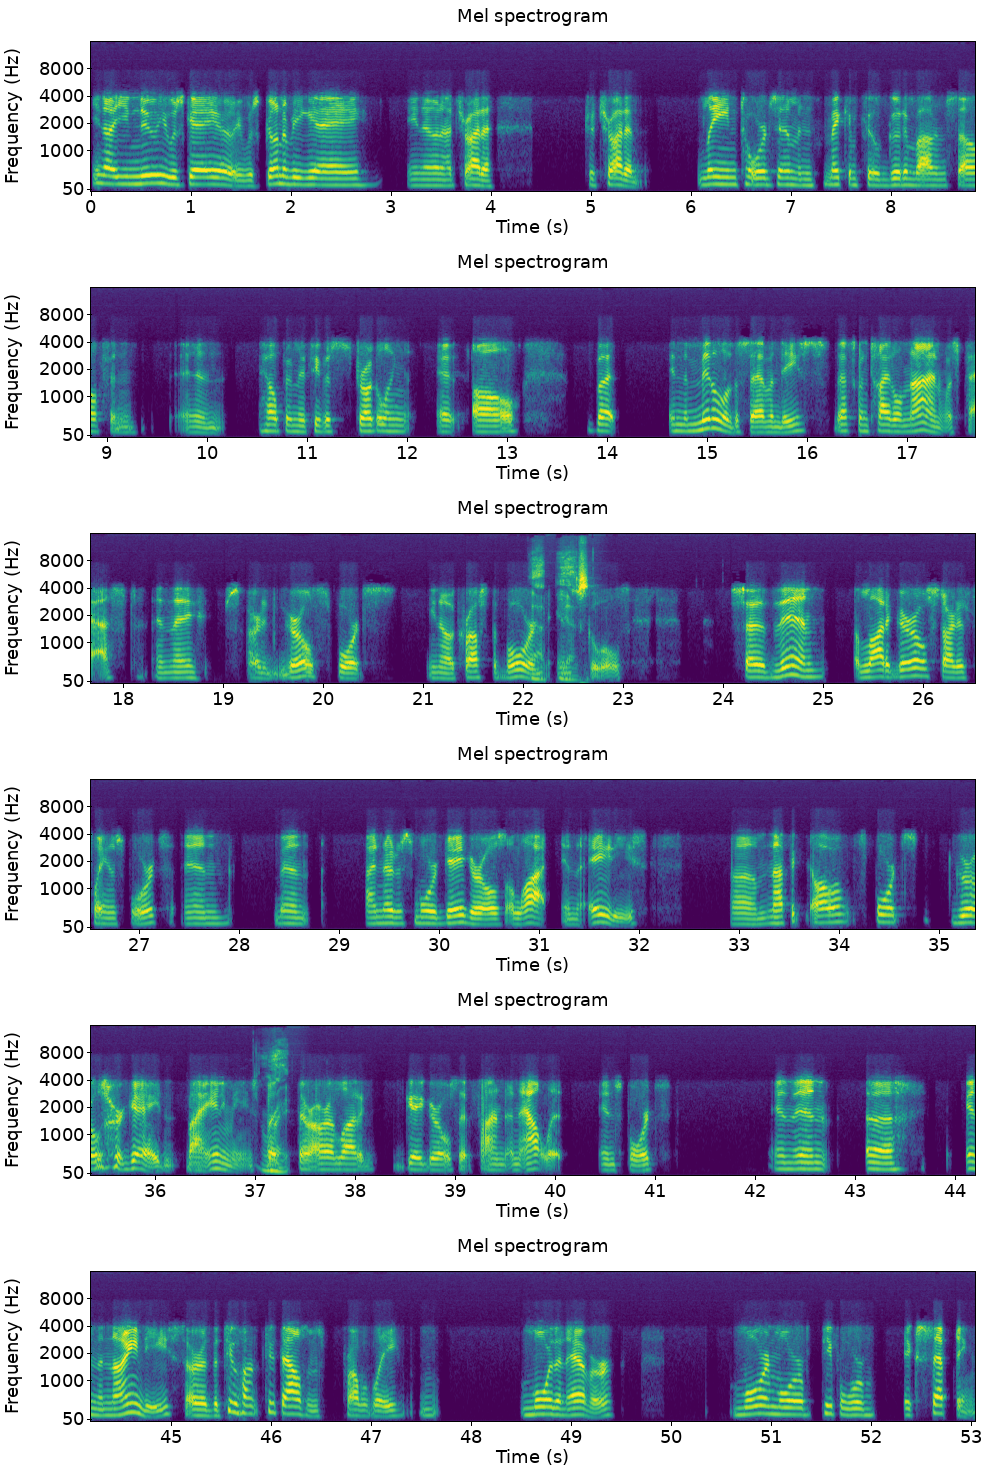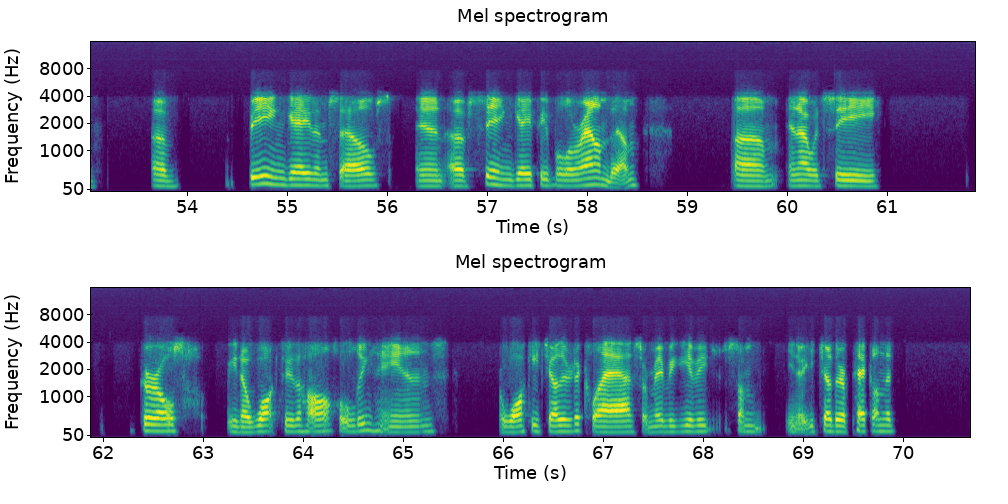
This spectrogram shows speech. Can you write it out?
you know, you knew he was gay or he was going to be gay, you know, and I try to, to try to lean towards him and make him feel good about himself and, and help him if he was struggling at all. But in the middle of the 70s, that's when Title IX was passed and they started girls' sports, you know, across the board Uh, in yes. schools. So then a lot of girls started playing sports, and then I noticed more gay girls a lot in the 80s. Um, not that all sports girls are gay by any means, but Right. there are a lot of gay girls that find an outlet in sports. And then uh, in the 90s or the 200, 2000s, probably more than ever, more and more people were accepting of being gay themselves and of seeing gay people around them. Um, and I would see girls, you know, walk through the hall holding hands, or walk each other to class, or maybe give each some, you know, each other a peck on the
